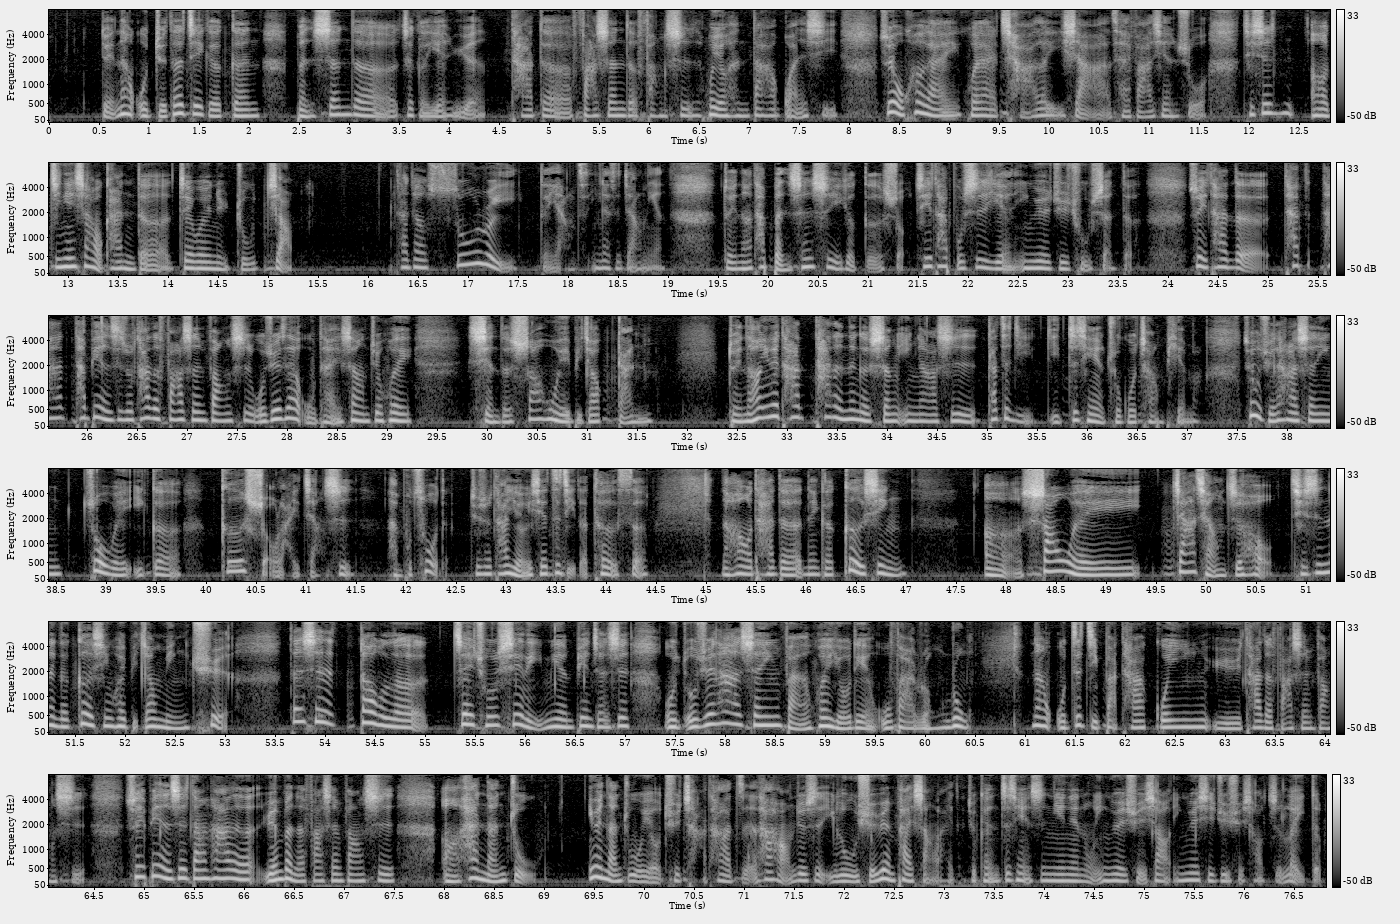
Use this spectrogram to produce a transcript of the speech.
对，那我觉得这个跟本身的这个演员。它的发声的方式会有很大的关系，所以我后来回来查了一下，才发现说，其实呃，今天下午看的这位女主角，她叫 Suri 的样子，应该是这样念。对，那她本身是一个歌手，其实她不是演音乐剧出身的，所以她的她她她变成是说她的发声方式，我觉得在舞台上就会显得稍微比较干。对，然后因为他他的那个声音啊，是他自己以之前也出过唱片嘛，所以我觉得他的声音作为一个歌手来讲是很不错的，就是他有一些自己的特色，然后他的那个个性，呃，稍微加强之后，其实那个个性会比较明确，但是到了这出戏里面，变成是我我觉得他的声音反而会有点无法融入。那我自己把它归因于它的发声方式，所以变成是当他的原本的发声方式，呃，和男主，因为男主我有去查他的，他好像就是一路学院派上来的，就可能之前也是念那种音乐学校、音乐戏剧学校之类的，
